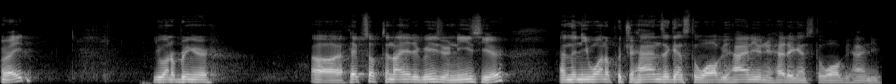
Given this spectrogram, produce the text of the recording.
right? You wanna bring your uh, hips up to 90 degrees, your knees here. And then you wanna put your hands against the wall behind you and your head against the wall behind you.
